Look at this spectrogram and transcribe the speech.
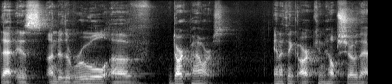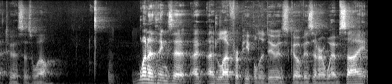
that is under the rule of dark powers. And I think art can help show that to us as well. One of the things that I'd, I'd love for people to do is go visit our website.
